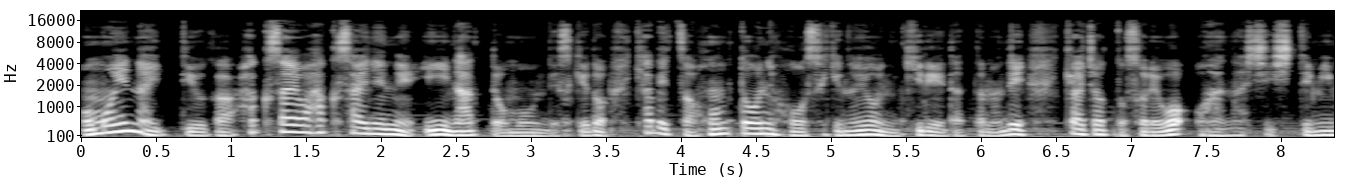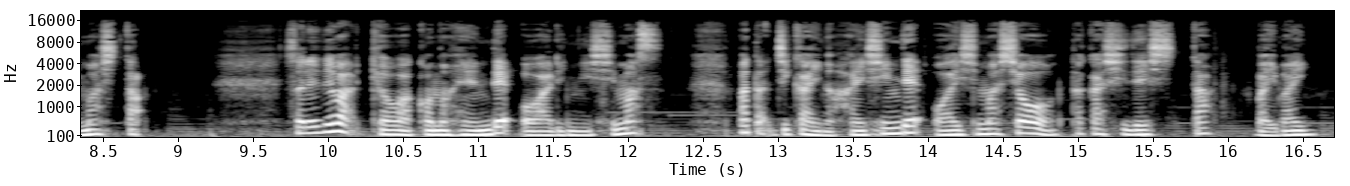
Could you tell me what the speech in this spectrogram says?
思えないっていうか、白菜は白菜でね、いいなって思うんですけど、キャベツは本当に宝石のように綺麗だったので、今日はちょっとそれをお話ししてみました。それでは今日はこの辺で終わりにします。また次回の配信でお会いしましょう。たかしでした。バイバイ。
